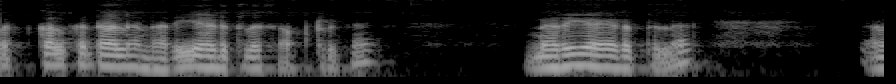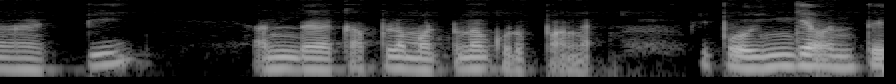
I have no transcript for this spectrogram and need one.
பட் கல்கட்டாவில் நிறைய இடத்துல சாப்பிட்ருக்கேன் நிறைய இடத்துல டீ அந்த கப்பில் மட்டும்தான் கொடுப்பாங்க. இப்போது இங்கே வந்து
